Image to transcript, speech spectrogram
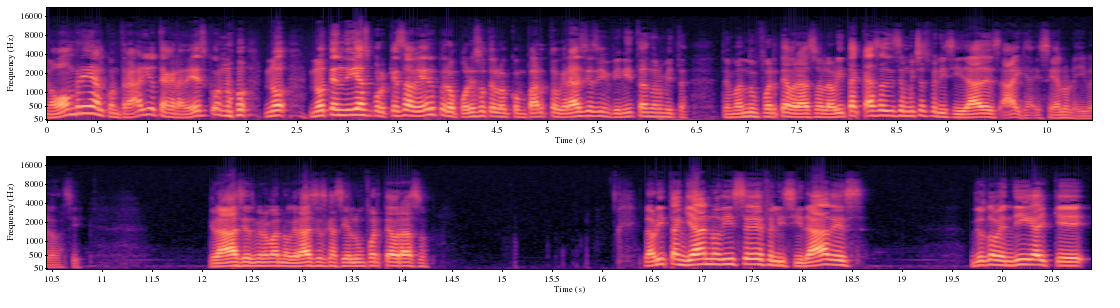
No, hombre, al contrario, te agradezco. No, no, no tendrías por qué saber, pero por eso te lo comparto. Gracias infinitas, Normita. Te mando un fuerte abrazo. Laurita Casas dice muchas felicidades. Ay, ese ya lo leí, ¿verdad? Sí. Gracias, mi hermano. Gracias, Jaciel. Un fuerte abrazo. Laurita Anguiano dice felicidades. Dios lo bendiga y que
